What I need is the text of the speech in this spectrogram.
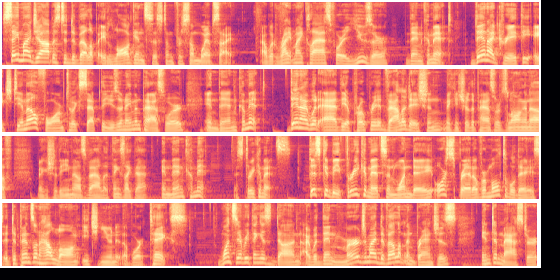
Say my job is to develop a login system for some website. I would write my class for a user, then commit. Then I'd create the HTML form to accept the username and password, and then commit. Then I would add the appropriate validation, making sure the password's long enough, making sure the email's valid, things like that, and then commit. That's three commits. This could be three commits in one day or spread over multiple days. It depends on how long each unit of work takes. Once everything is done, I would then merge my development branches into master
